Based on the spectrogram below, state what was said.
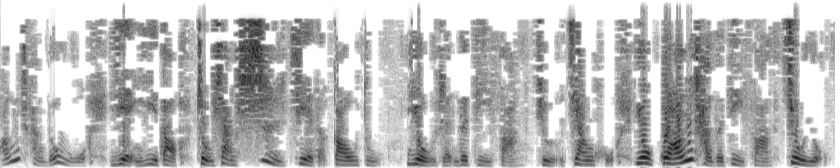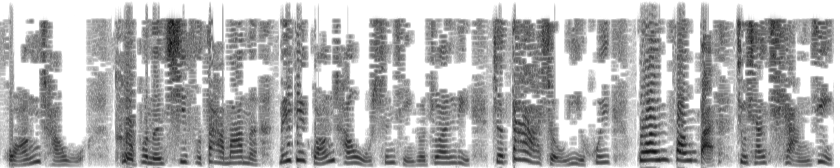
广场的舞演绎到走向世界的高度。有人的地方就有江湖，有广场的地方就有广场舞，可不能欺负大妈们。没给广场舞申请一个专利，这大手一挥，官方版就想抢尽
